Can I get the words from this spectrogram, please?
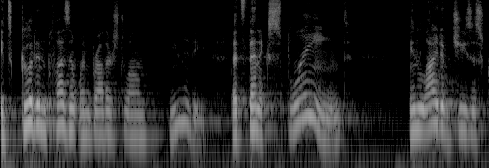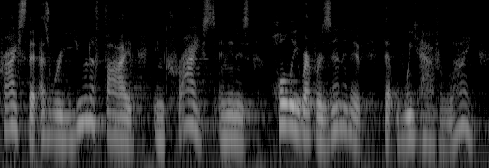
it's good and pleasant when brothers dwell in unity. That's then explained in light of Jesus Christ that as we're unified in Christ and in his holy representative, that we have life.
